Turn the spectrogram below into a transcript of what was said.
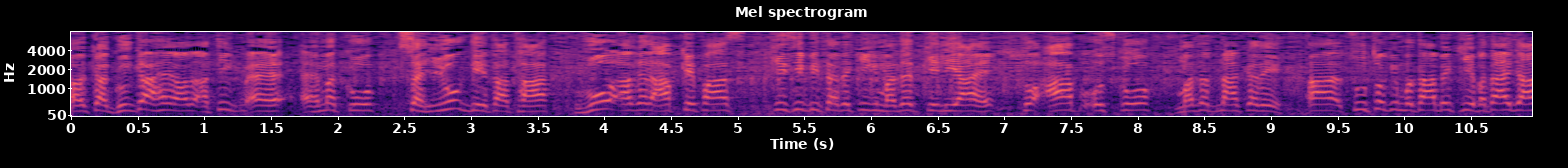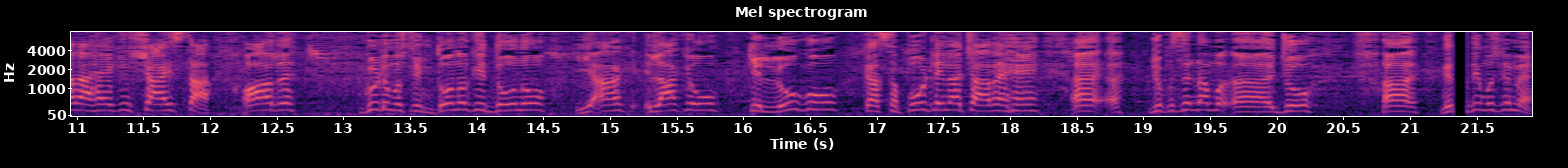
का गुलगा है और अतीक अहमद को सहयोग देता था। वो अगर आपके पास किसी भी तरह की मदद के लिए आए तो आप उसको मदद ना करें। सूत्रों के मुताबिक ये बताया जा रहा है कि शाइस्ता और गुड मुस्लिम दोनों के दोनों इलाकों के लोगों का सपोर्ट लेना चाह रहे हैं। जो पसंदा जो गद्दी मुस्लिम है।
